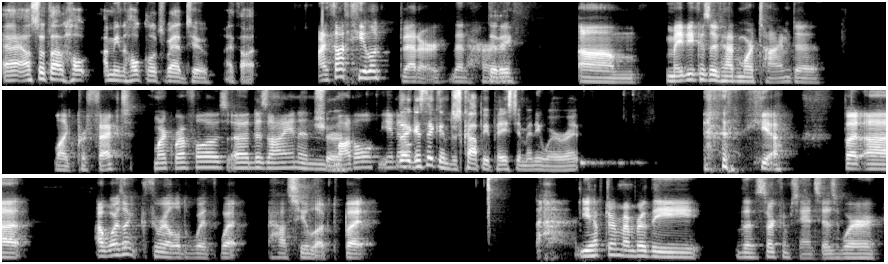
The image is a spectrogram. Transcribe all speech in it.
I also thought Hulk. I mean, Hulk looks bad too. I thought. I thought he looked better than her. Did he? Um maybe because they've had more time to like perfect Mark Ruffalo's uh, design and Sure. model, you know. I guess they can just copy paste him anywhere, right? yeah but uh i wasn't thrilled with what how she looked but you have to remember the the circumstances where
